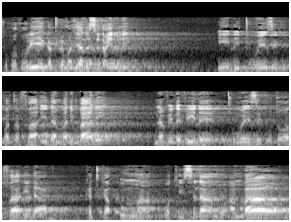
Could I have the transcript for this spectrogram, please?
tuhudhurie katika majalis ilmi ili tuweze kupata faida mbalimbali na vile vile tuweze kutoa faida katika umma wa Kiislamu ambao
